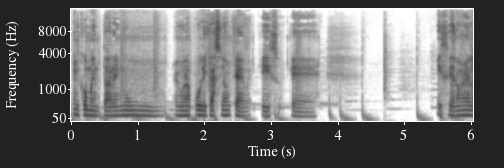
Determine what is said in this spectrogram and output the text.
en comentar en, un, en una publicación que hizo que hicieron el,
